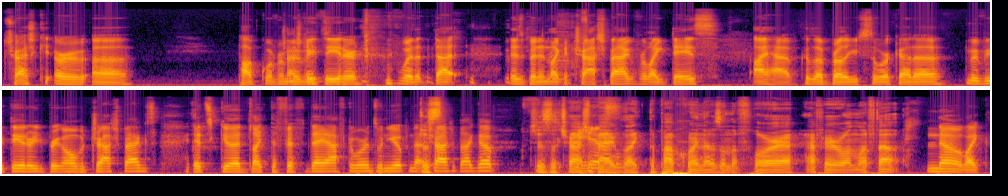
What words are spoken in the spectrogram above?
trash ca- or uh, popcorn from Trash movie cans? theater with that has been in like a trash bag for like days? I have because my brother used to work at a movie theater. He'd bring home trash bags. It's good like the fifth day afterwards when you open that Just- trash bag up. Just a trash Yeah. bag like the popcorn that was on the floor after everyone left out. No, like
